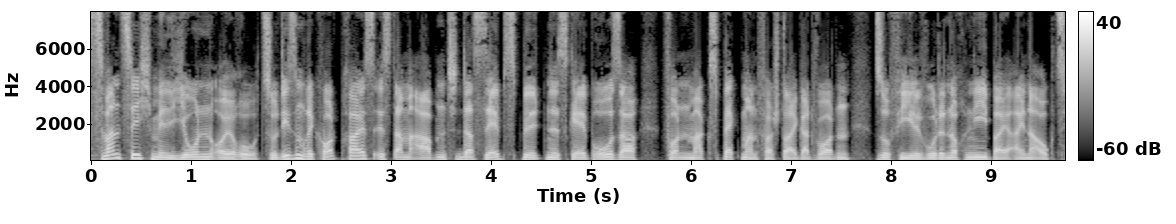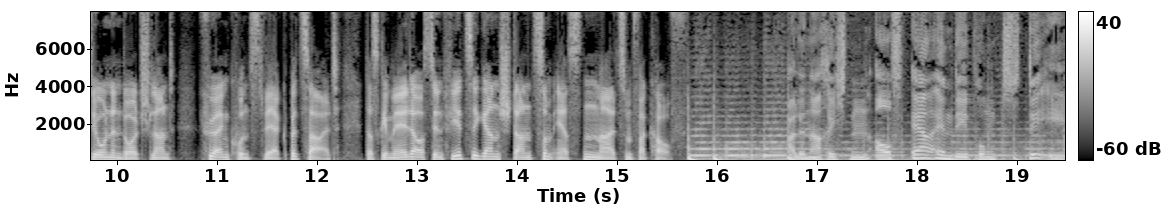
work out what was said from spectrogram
20 Millionen Euro. Zu diesem Rekordpreis ist am Abend das Selbstbildnis Gelb-Rosa von Max Beckmann versteigert worden. So viel wurde noch nie bei einer Auktion in Deutschland für ein Kunstwerk bezahlt. Das Gemälde aus den 40ern stand zum ersten Mal zum Verkauf. Alle Nachrichten auf rnd.de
